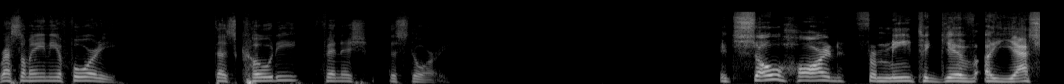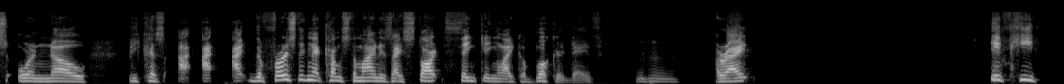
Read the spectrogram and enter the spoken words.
WrestleMania 40. Does Cody finish the story? It's so hard for me to give a yes or no because I, I, I the first thing that comes to mind is I start thinking like a booker, Dave. Mm-hmm. All right. If he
